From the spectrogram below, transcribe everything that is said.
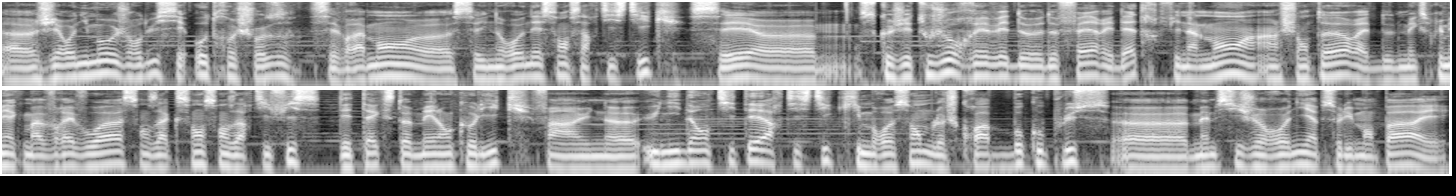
Euh, Geronimo aujourd'hui, c'est autre chose. C'est vraiment, c'est une renaissance artistique. C'est ce que j'ai toujours rêvé de, de faire et d'être finalement un chanteur et de m'exprimer avec ma vraie voix, sans accent, sans artifice, des textes mélancoliques, enfin une, une identité artistique qui me ressemble, je crois, beaucoup plus, euh, même si je renie absolument pas et,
